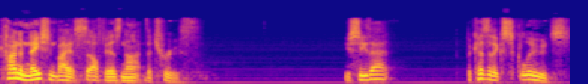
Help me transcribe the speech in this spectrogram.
Condemnation by itself is not the truth. You see that? Because it excludes.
